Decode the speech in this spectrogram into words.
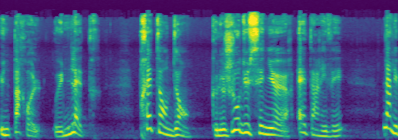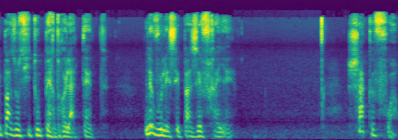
une parole ou une lettre prétendant que le jour du Seigneur est arrivé, n'allez pas aussitôt perdre la tête. Ne vous laissez pas effrayer. Chaque fois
